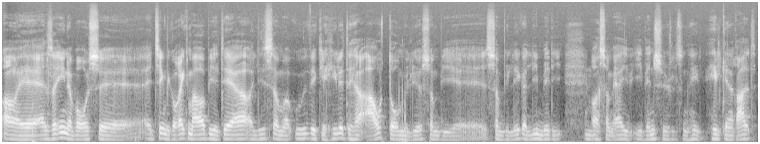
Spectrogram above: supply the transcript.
Og uh, altså en af vores uh, ting, vi går rigtig meget op i, det er at, ligesom at udvikle hele det her outdoor-miljø, som vi, uh, som vi ligger lige midt i, mm. og som er i, i vendsyssel helt, helt generelt.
